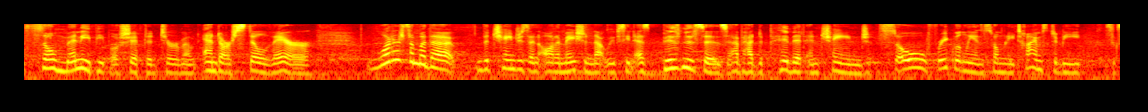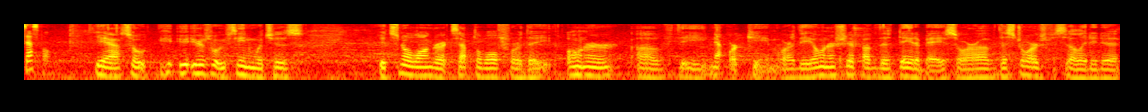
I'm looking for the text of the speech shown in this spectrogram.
so many people shifted to remote and are still there. What are some of the, the changes in automation that we've seen as businesses have had to pivot and change so frequently and so many times to be successful? Yeah, so here's what we've seen, which is it's no longer acceptable for the owner of the network team or the ownership of the database or of the storage facility to,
